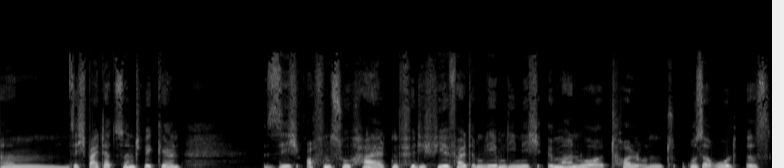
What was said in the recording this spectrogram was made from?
ähm, sich weiterzuentwickeln, sich offen zu halten für die Vielfalt im Leben, die nicht immer nur toll und rosarot ist.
